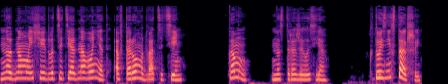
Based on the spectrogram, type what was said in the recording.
Но одному еще и двадцати одного нет, а второму двадцать семь. Кому? Насторожилась я. Кто из них старший?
